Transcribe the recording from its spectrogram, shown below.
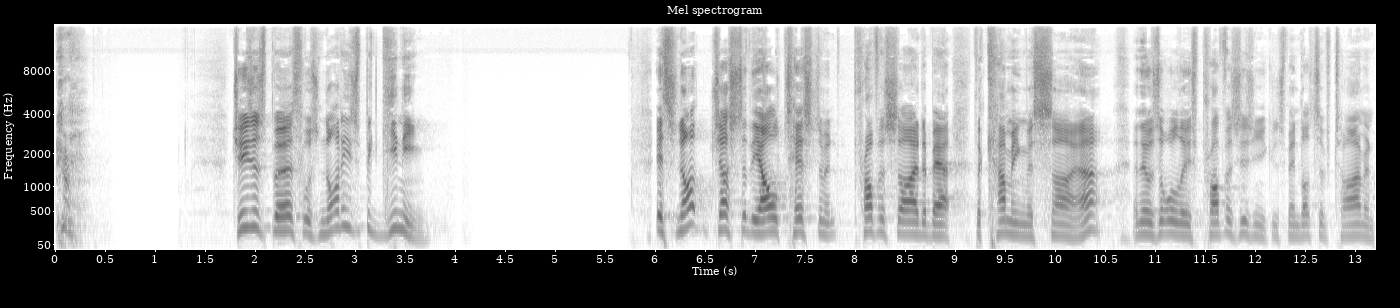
Jesus' birth was not his beginning. It's not just that the Old Testament prophesied about the coming Messiah, and there was all these prophecies, and you can spend lots of time, and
